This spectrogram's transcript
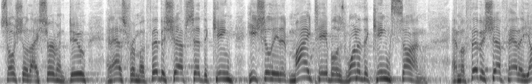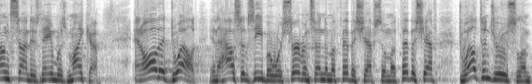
so shall thy servant do. And as for Mephibosheth, said the king, He shall eat at my table as one of the king's son. And Mephibosheth had a young son whose name was Micah. And all that dwelt in the house of Ziba were servants unto Mephibosheth. So Mephibosheth dwelt in Jerusalem,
